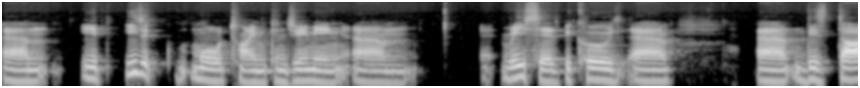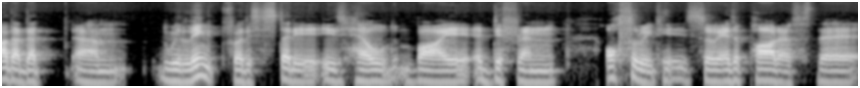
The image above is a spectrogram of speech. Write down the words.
um, it is a more time consuming um, research because uh, uh, this data that um, we linked for this study is held by a different authorities. So as a part of the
